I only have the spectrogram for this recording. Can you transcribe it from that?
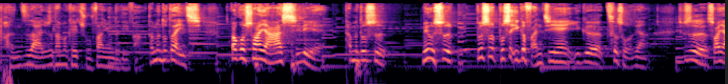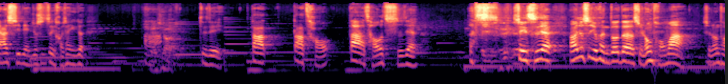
盆子啊，就是他们可以煮饭用的地方，他们都在一起，包括刷牙、洗脸，他们都是。没有是，不是不是一个房间一个厕所这样，就是刷牙洗脸，就是这里好像一个，学校里，对对，大大槽大槽池这样，水池。水池，然后就是有很多的水龙头嘛，水龙头，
